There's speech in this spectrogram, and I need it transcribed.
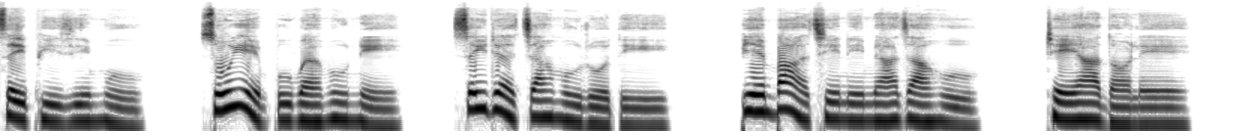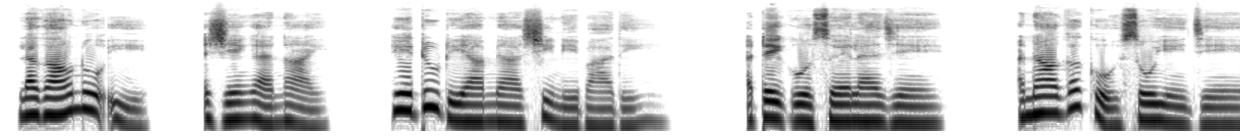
စိတ်ဖိစီးမှုစိုးရိမ်ပူပန်မှုနှင့်စိတ်ဓာတ်ကျမှုတို့သည် ပြင်ပအခြေအနေများကြောင့်ဟုထင်ရတော်လဲ၎င်းတို့၏အရင်ခံ၌ ဟေတုတရားများရှိနေပါသည် အတိတ်ကိုဆွဲလန်းခြင်းအနာဂတ်ကိုစိုးရိမ်ခြင်း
